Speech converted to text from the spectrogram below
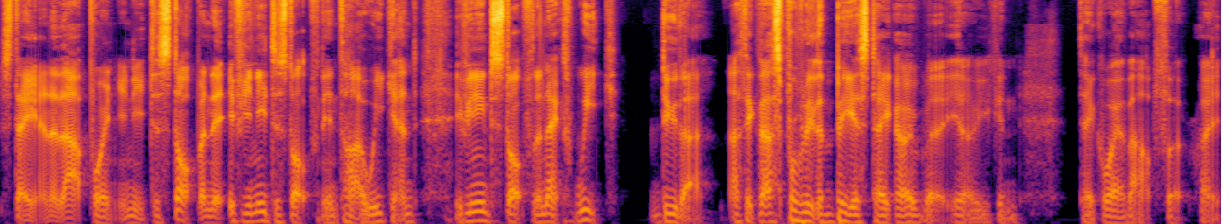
state. And at that point, you need to stop. And if you need to stop for the entire weekend, if you need to stop for the next week, do that. I think that's probably the biggest take home you know you can take away about FUT, right?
